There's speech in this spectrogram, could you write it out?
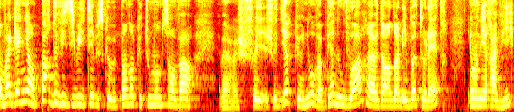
on va gagner en part de visibilité parce que pendant que tout le monde s'en va, eh ben, je, vais, je vais dire que nous, on va bien nous voir euh, dans, dans les boîtes aux lettres et on est ravis.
